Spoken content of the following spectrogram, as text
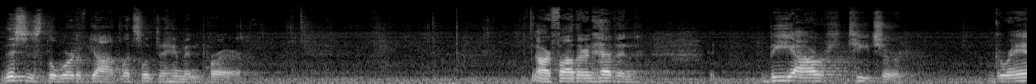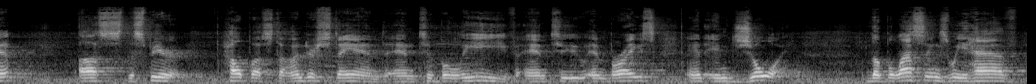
This is the Word of God. Let's look to Him in prayer. Our Father in heaven, be our teacher. Grant us the Spirit. Help us to understand and to believe and to embrace and enjoy the blessings we have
